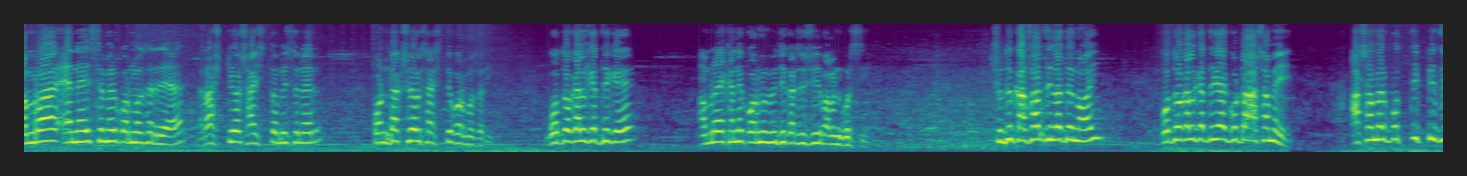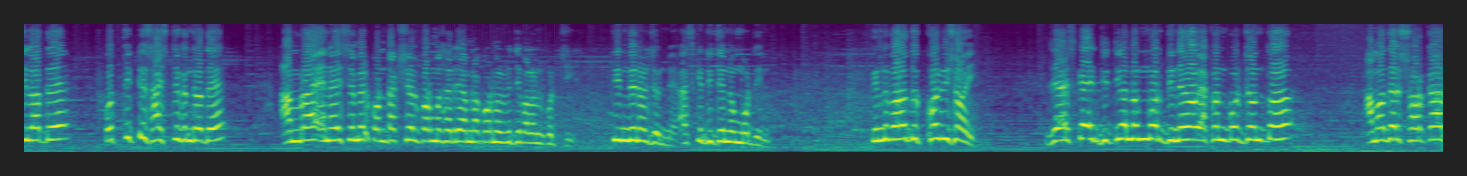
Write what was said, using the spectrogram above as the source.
আমরা এনএসএম এর কর্মচারীরা, রাষ্ট্রীয় স্বাস্থ্য মিশনের কন্ট্রাকচুয়াল স্বাস্থ্য কর্মচারী। গতকালকে থেকে আমরা এখানে কর্মবিরতি কার্যসূচি পালন করছি। শুধু কাছাড় জেলাতে নয়, গতকালকে থেকে গোটা আসামে, আসামের প্রত্যেকটি জেলাতে, প্রত্যেকটি স্বাস্থ্য কেন্দ্রতে আমরা এনআইএসএম এর কন্ট্রাকচুয়াল কর্মচারী আমরা কর্মবিরতি পালন করছি। তিন দিনের জন্য, আজকে দ্বিতীয় নম্বর দিন। কিন্তু বড় দুঃখের বিষয় যে আজকে দ্বিতীয় নম্বর দিনেও এখন পর্যন্ত আমাদের সরকার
